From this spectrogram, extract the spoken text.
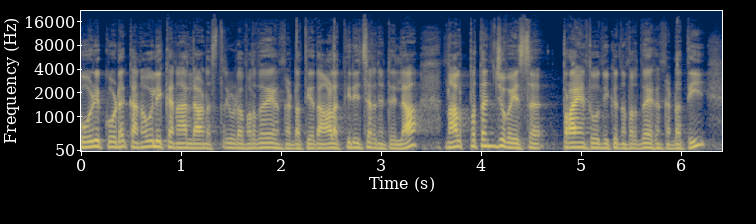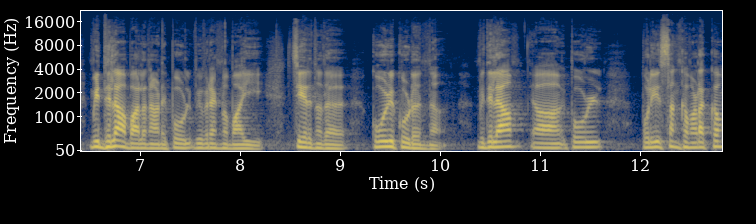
കോഴിക്കോട് കനോലി കനാലിലാണ് സ്ത്രീയുടെ മൃതദേഹം കണ്ടെത്തിയത്. ആളെ തിരിച്ചറിഞ്ഞിട്ടില്ല. നാൽപ്പത്തഞ്ച് വയസ്സ് പ്രായം തോന്നിക്കുന്ന മൃതദേഹം കണ്ടെത്തി. മിഥില ബാലനാണ് ഇപ്പോൾ വിവരങ്ങളുമായി ചേരുന്നത്. കോഴിക്കോട് നിന്ന് മിഥില ഇപ്പോൾ പോലീസ് സംഘം അടക്കം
